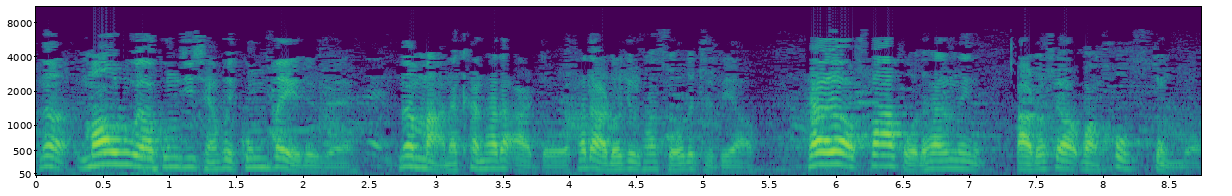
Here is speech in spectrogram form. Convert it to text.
那猫如果要攻击前会弓背，对不对？那马呢？看它的耳朵，它的耳朵就是它所有的指标。它要发火的，它的那个耳朵是要往后耸的。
